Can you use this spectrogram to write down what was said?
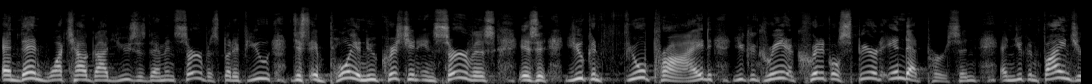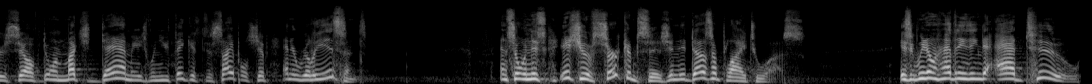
and then watch how God uses them in service. But if you just employ a new Christian in service, is that you can fuel pride, you can create a critical spirit in that person, and you can find yourself doing much damage when you think it's discipleship, and it really isn't. And so, in this issue of circumcision, it does apply to us. Is we don't have anything to add to,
